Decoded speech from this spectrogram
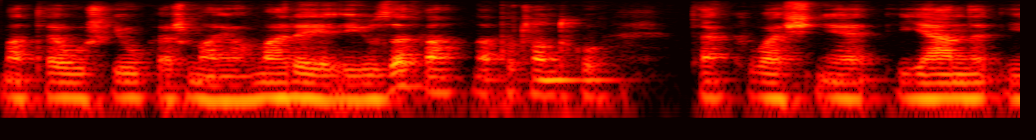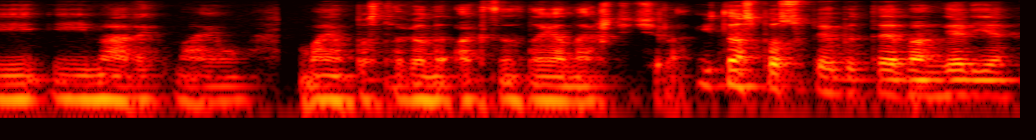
Mateusz i Łukasz mają Maryję i Józefa na początku, tak właśnie Jan i, i Marek mają, mają postawiony akcent na Jana Chrzciciela. I w ten sposób jakby te Ewangelie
